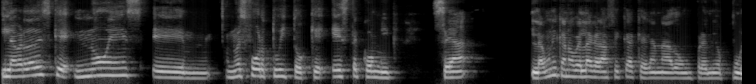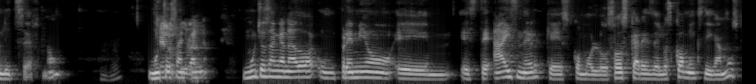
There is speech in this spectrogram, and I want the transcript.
la verdad es que no es, em, no es fortuito que este cómic sea la única novela gráfica que ha ganado un premio Pulitzer, ¿no? muchos, han, muchos, han, ganado un premio em, este, Eisner, que es como los Óscares de los cómics, digamos,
